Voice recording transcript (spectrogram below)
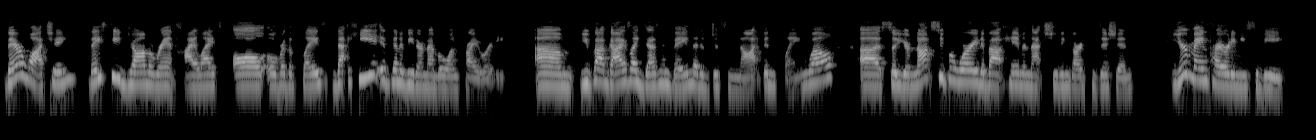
they're watching. They see Ja Morant highlights all over the place. That he is going to be their number one priority. Um, you've got guys like Desmond Bane that have just not been playing well. Uh, so you're not super worried about him in that shooting guard position. Your main priority needs to be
